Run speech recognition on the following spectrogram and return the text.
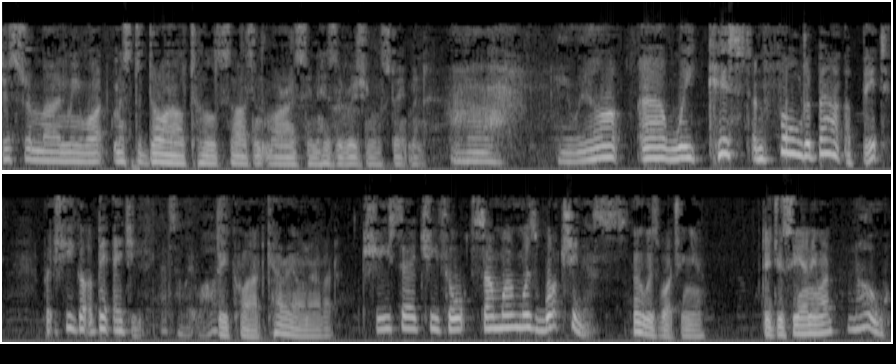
just remind me what Mr. Doyle told Sergeant Morris in his original statement. Ah, here we are. Uh, we kissed and fooled about a bit, but she got a bit edgy. That's how it was. Be quiet. Carry on, Abbott. She said she thought someone was watching us. Who was watching you? Did you see anyone? No,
